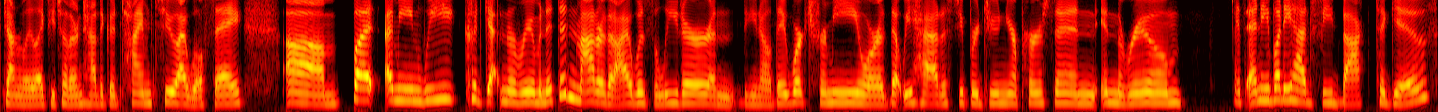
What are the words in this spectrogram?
generally liked each other and had a good time too, I will say. Um, but I mean, we could get in a room and it didn't matter that I was the leader and, you know, they worked for me or that we had a super junior person in the room. If anybody had feedback to give,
